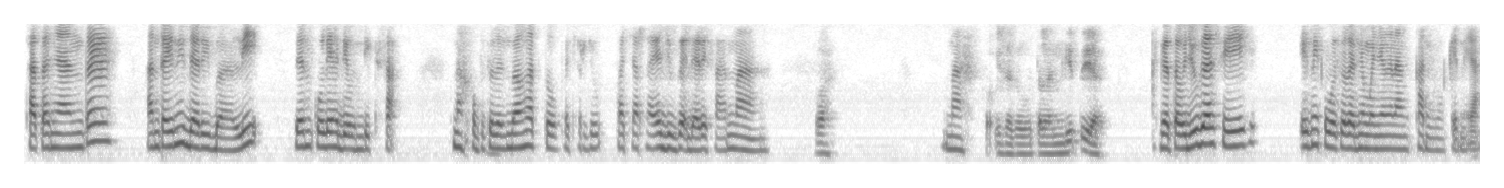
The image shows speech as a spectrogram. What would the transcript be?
katanya Andre, Andre ini dari Bali dan kuliah di Undiksa. Nah, kebetulan banget tuh pacar pacar saya juga dari sana. Wah. Nah, Kok bisa kebetulan gitu ya? Gak tahu juga sih. Ini kebetulan yang menyenangkan mungkin ya.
